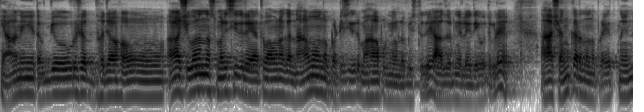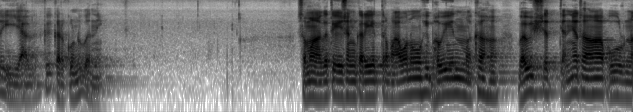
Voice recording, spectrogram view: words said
ಹ್ಯಾನೇತವ್ಯೋ ವೃಷಧ್ವಜ. ಆ ಶಿವನನ್ನು ಸ್ಮರಿಸಿದರೆ ಅಥವಾ ಅವನ ನಾಮವನ್ನು ಪಠಿಸಿದರೆ ಮಹಾಪುಣ್ಯವು ಲಭಿಸ್ತದೆ ಆದ್ದರಿಂದಲೇ ದೇವತೆಗಳೇ, ಆ ಶಂಕರನನ್ನು ಪ್ರಯತ್ನದಿಂದ ಈ ಯಾಗಕ್ಕೆ ಕರ್ಕೊಂಡು ಬನ್ನಿ. ಸಮಾಗತೆ ಶಂಕರೇತ್ರ ಪಾವನೋ ಹಿ ಭವೇನ್ಮಖ ಭವಿಷ್ಯತ್ಯನ್ಯಥಾ ಪೂರ್ಣ.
